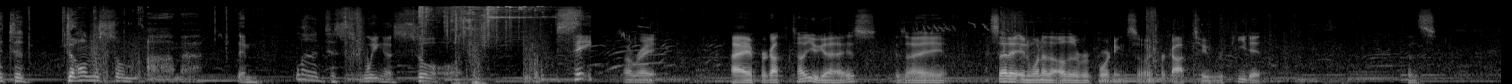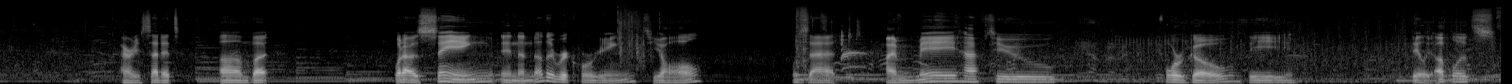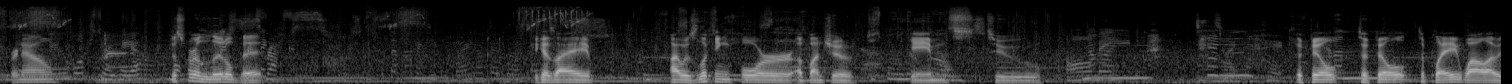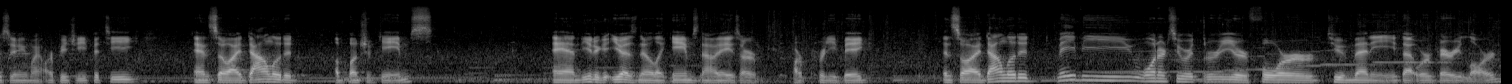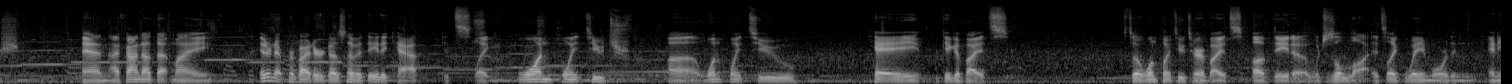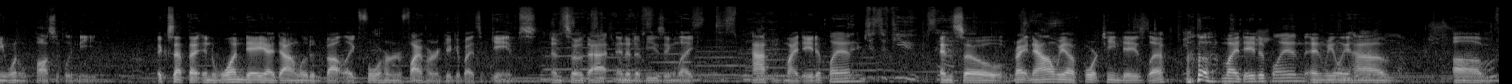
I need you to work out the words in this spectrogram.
To don some armor than learn to swing a sword. See, Alright. I forgot to tell you guys, because I said it in one of the other recordings, so I forgot to repeat it. Since I already said it. Um, but what I was saying in another recording to y'all was that I may have to forego the daily uploads for now, just for a little bit, because I I was looking for a bunch of games to to fill to fill to play while I was doing my RPG fatigue, and so I downloaded a bunch of games. And you you guys know like games nowadays are are pretty big, and so I downloaded maybe one or two or three or four too many that were very large, and I found out that my internet provider does have a data cap. It's like 1.2 uh 1.2 k gigabytes so 1.2 terabytes of data, which is a lot. It's like way more than anyone would possibly need. Except that in one day I downloaded about like 400 500 gigabytes of games. And so that ended up using like half of my data plan. And so right now we have 14 days left of my data plan and we only have um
